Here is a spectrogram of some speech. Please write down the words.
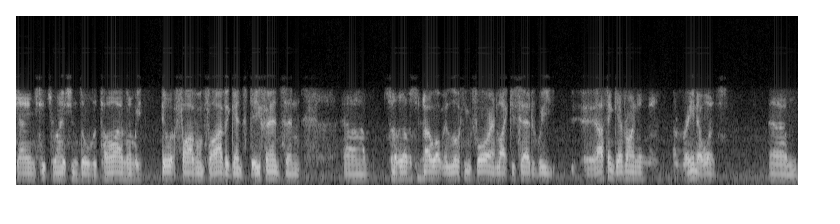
game situations all the time, and we do it five on five against defense, and um, so we obviously know what we're looking for. And like you said, we I think everyone in the arena wants. Um,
